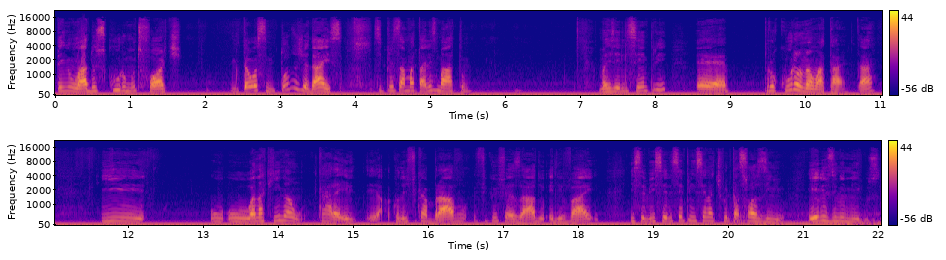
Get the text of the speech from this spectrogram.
tem um lado escuro muito forte. Então, assim, todos os Jedi, se precisar matar, eles matam. Mas eles sempre é, procuram não matar, tá? E o, o Anakin não. Cara, ele, quando ele fica bravo, fica enfesado, ele vai e você vê isso ele sempre em cena, tipo, ele tá sozinho. Ele e os inimigos.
